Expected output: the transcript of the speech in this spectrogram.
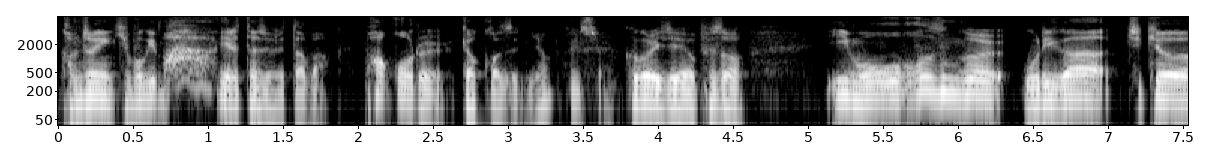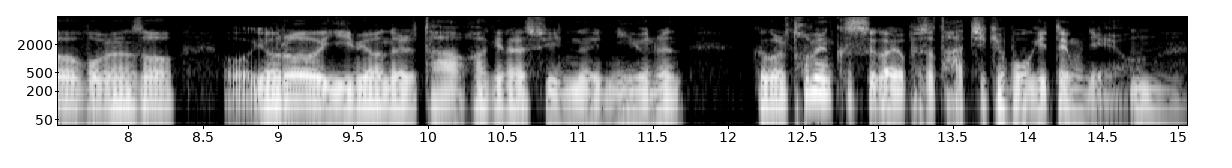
감정의 기복이 막 이랬다 저랬다 막 파고를 겪거든요. 그렇죠. 그걸 이제 옆에서 이 모든 걸 우리가 지켜보면서 어, 여러 이면을 다 확인할 수 있는 이유는 그걸 톰 행크스가 옆에서 다 지켜보기 때문이에요. 음,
